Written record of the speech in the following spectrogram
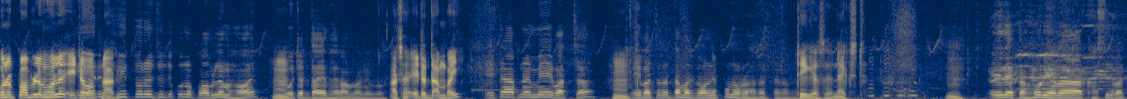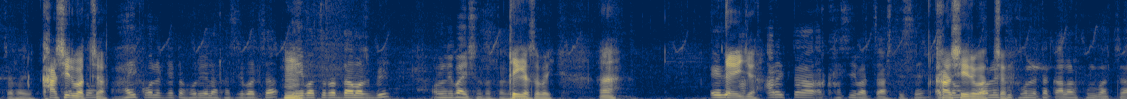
কোনো প্রবলেম হলে এটাও এর আপনার? ভিতরে যদি কোনো প্রবলেম হয়। ওইটার ড্রাইভার আমরা নেব। আচ্ছা এটার দাম ভাই? এটা আপনার মেয়ে বাচ্চা। এই বাচ্চাটার দাম আসবে অনলি পনেরো হাজার টাকা। ঠিক আছে নেক্সট এই যে একটা হরিয়ানা খাসির বাচ্চা ভাই। খাসির বাচ্চা। হাই কোয়ালিটি একটা হরিয়ানা খাসির বাচ্চা। এই বাচ্চাটার দাম আসবে অনলি বাইশ হাজার টাকা। ঠিক আছে ভাই। হ্যাঁ। এই যে। আরেকটা বাচ্চা আসতেছে। খাসির বাচ্চা। ফুল একটা কালারফুল বাচ্চা।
